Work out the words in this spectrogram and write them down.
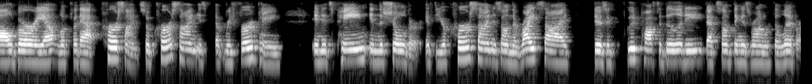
Oliguria, look for that. Sign. So sign is referred pain and it's pain in the shoulder. If your sign is on the right side, there's a good possibility that something is wrong with the liver.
